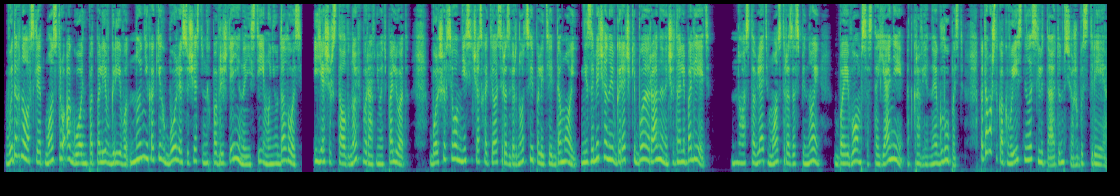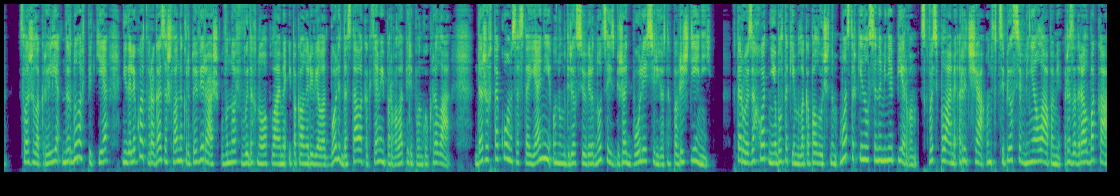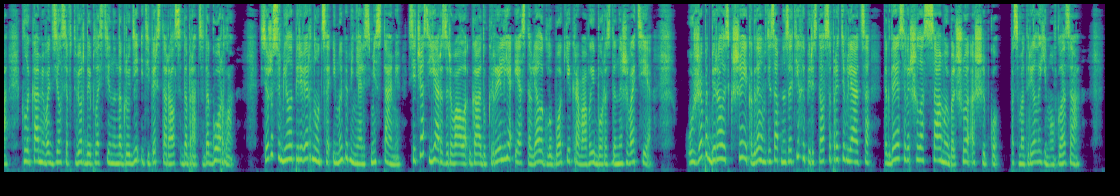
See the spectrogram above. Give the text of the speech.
Выдохнула вслед монстру огонь, подпалив гриву, но никаких более существенных повреждений нанести ему не удалось. И ящер стал вновь выравнивать полет. Больше всего мне сейчас хотелось развернуться и полететь домой. Незамеченные в горячке боя раны начинали болеть. Но оставлять монстра за спиной в боевом состоянии – откровенная глупость, потому что, как выяснилось, летает он все же быстрее. Сложила крылья, нырнула в пике, недалеко от врага зашла на крутой вираж, вновь выдохнула пламя, и пока он ревел от боли, достала когтями и порвала перепонку крыла. Даже в таком состоянии он умудрился увернуться и избежать более серьезных повреждений. Второй заход не был таким благополучным. Монстр кинулся на меня первым. Сквозь пламя, рыча, он вцепился в меня лапами, разодрал бока, клыками вонзился в твердые пластины на груди и теперь старался добраться до горла. Все же сумела перевернуться, и мы поменялись местами. Сейчас я разрывала гаду крылья и оставляла глубокие кровавые борозды на животе. Уже подбиралась к шее, когда он внезапно затих и перестал сопротивляться. Тогда я совершила самую большую ошибку. Посмотрела ему в глаза.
